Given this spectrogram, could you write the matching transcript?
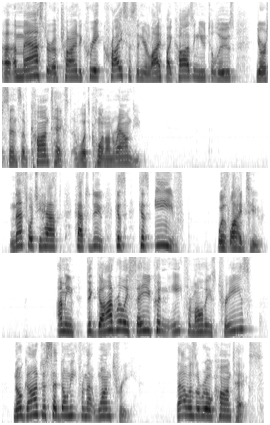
a, master of trying to create crisis in your life by causing you to lose your sense of context of what's going on around you. And that's what you have, have to do. Because Eve was lied to. I mean, did God really say you couldn't eat from all these trees? No, God just said don't eat from that one tree. That was the real context.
